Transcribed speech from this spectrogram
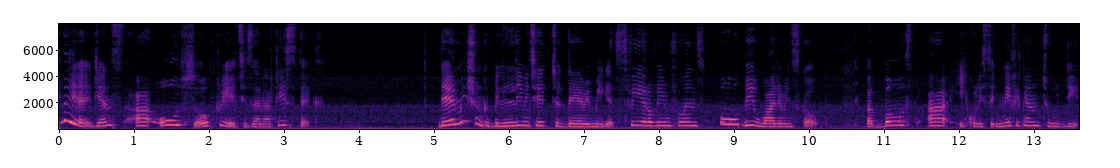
Pleiadians are also creative and artistic. Their mission could be limited to their immediate sphere of influence or be wider in scope, but both are equally significant to the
